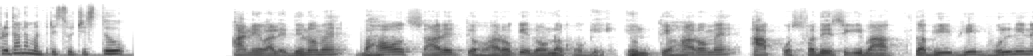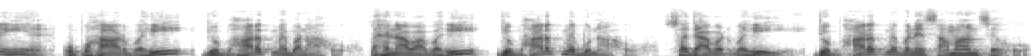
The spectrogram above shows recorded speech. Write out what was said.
ప్రధానమంత్రి సూచిస్తూ आने वाले दिनों में बहुत सारे त्योहारों की रौनक होगी। उन त्योहारों में आपको स्वदेशी की बात कभी भी भूलनी नहीं है। उपहार वही जो भारत में बना हो। पहनावा वही जो भारत में बुना हो। सजावट वही जो भारत में बने सामान से हो।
